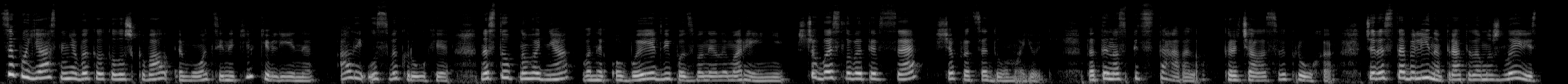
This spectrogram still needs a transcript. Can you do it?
Це пояснення викликало шквал емоцій не тільки в Ліни, але й у свекрухи. Наступного дня вони обидві подзвонили Марині, щоб висловити все, що про це думають. Та ти нас підставила, кричала свекруха. Через тебе Ліна втратила можливість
